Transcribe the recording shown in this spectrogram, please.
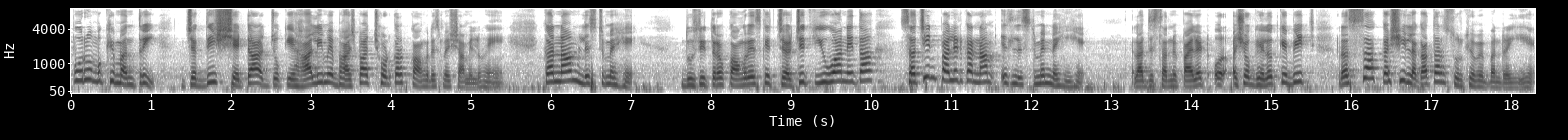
पूर्व मुख्यमंत्री जगदीश शेट्टार जो कि हाल ही में भाजपा छोड़कर कांग्रेस में शामिल हुए हैं, का नाम लिस्ट में है। दूसरी तरफ़ कांग्रेस के चर्चित युवा नेता सचिन पायलट का नाम इस लिस्ट में नहीं है। राजस्थान में पायलट और अशोक गहलोत के बीच रस्सा कशी लगातार सुर्खियों में बन रही है।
